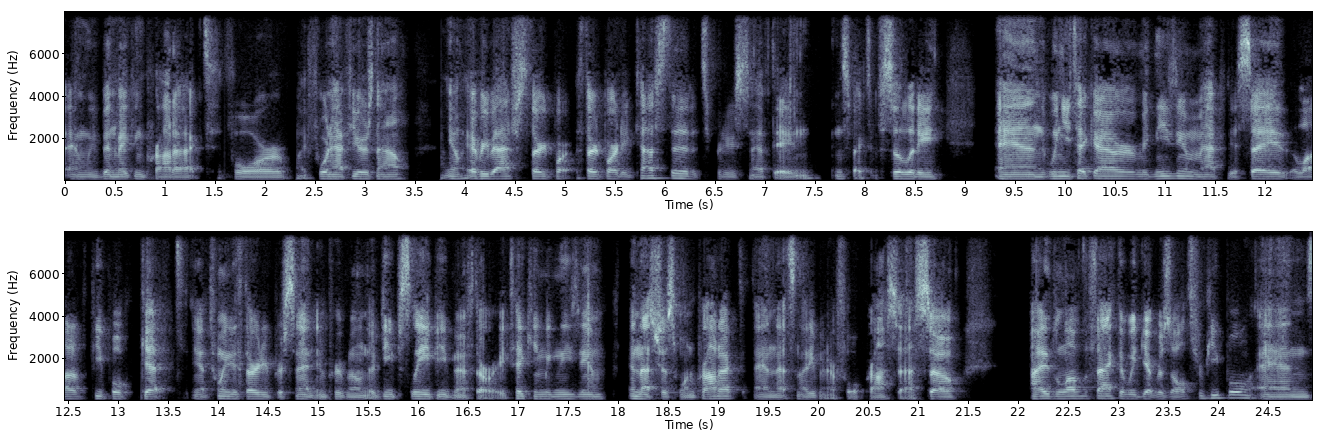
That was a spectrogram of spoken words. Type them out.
and we've been making product for like four and a half years now. You know, every batch third part, third party tested. It's produced in FDA inspected facility. And when you take our magnesium, I'm happy to say a lot of people get you know 20 to 30 percent improvement on their deep sleep, even if they're already taking magnesium. And that's just one product, and that's not even our full process. So I love the fact that we get results for people, and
